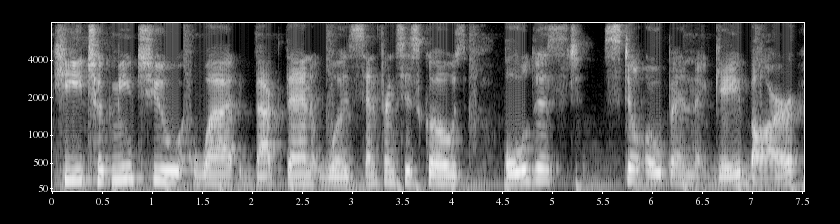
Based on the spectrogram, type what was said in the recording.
He took me to what back then was San Francisco's oldest still open gay bar,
